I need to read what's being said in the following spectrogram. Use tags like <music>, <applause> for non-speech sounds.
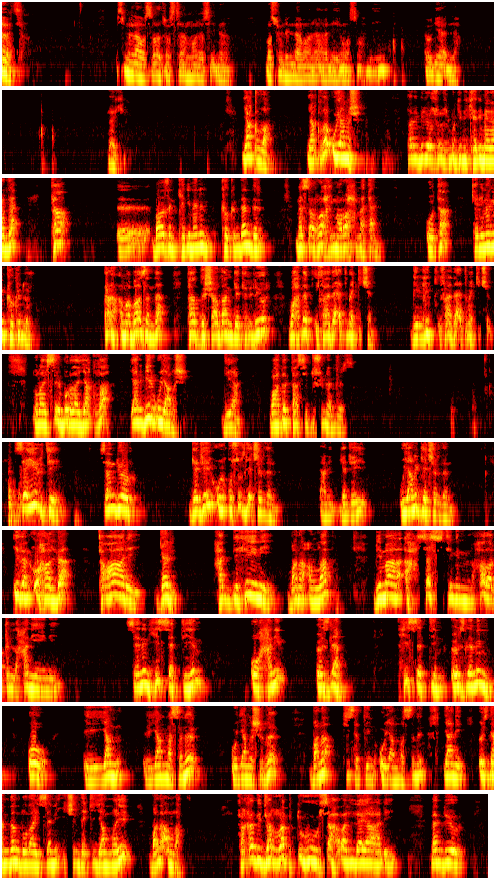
Evet. Bismillah ve salatu ve selamu ala seyyidina Resulillah ve ala alihi ve sahbihi evliyaillah. Peki. Yakla. Yakla uyanış. Tabi biliyorsunuz bu gibi kelimelerde ta e, bazen kelimenin kökündendir. Mesela rahime rahmeten. O ta kelimenin köküdür. <clears throat> Ama bazen de ta dışarıdan getiriliyor vahdet ifade etmek için. Birlik ifade etmek için. Dolayısıyla burada yakla yani bir uyanış diye vahdet tahsil düşünebiliriz. Sehirti sen diyor geceyi uykusuz geçirdin. Yani geceyi uyanık geçirdin. İzen o halde taali gel haddithini bana anlat. Bima ahsesti min harakil hanini. Senin hissettiğin o hanin özlem. Hissettiğin özlemin o e, yan e, yanmasını o yanışını bana hissettiğin o yanmasını yani özlemden dolayı seni içindeki yanmayı bana anlat. Fakat cerrabtuhu sehral leyali ben diyor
